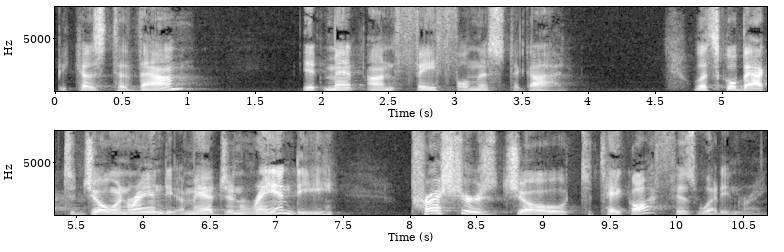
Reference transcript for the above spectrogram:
because to them, it meant unfaithfulness to God. Let's go back to Joe and Randy. Imagine Randy pressures Joe to take off his wedding ring.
